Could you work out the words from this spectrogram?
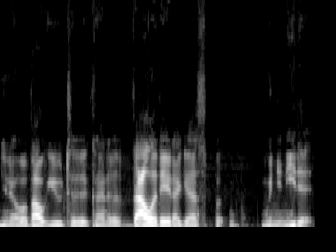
you know, about you to kind of validate, I guess. But when you need it,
